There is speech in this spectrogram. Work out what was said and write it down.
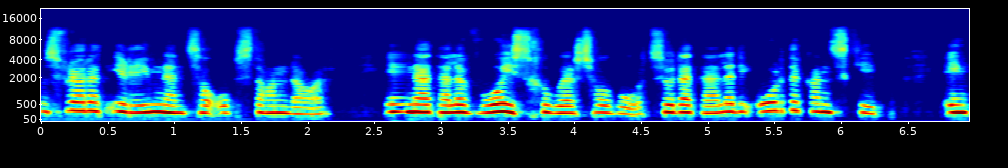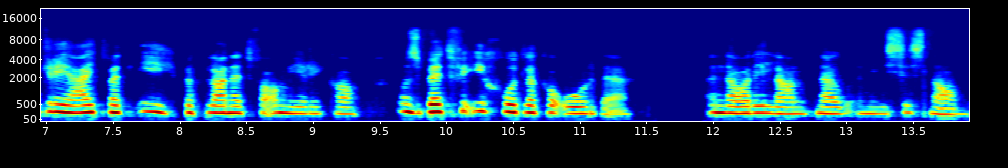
ons vra dat u remnant sal opstaan daar en dat hulle voice gehoor sal word sodat hulle die orde kan skep en create wat u beplan het vir Amerika. Ons bid vir u goddelike orde in daardie land nou in Jesus naam.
